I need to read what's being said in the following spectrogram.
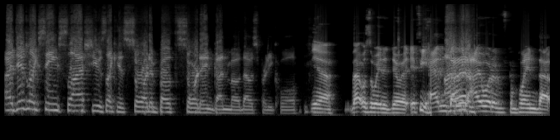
I did like seeing Slash use like his sword in both sword and gun mode. That was pretty cool. Yeah, that was the way to do it. If he hadn't I done it, I would have complained that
